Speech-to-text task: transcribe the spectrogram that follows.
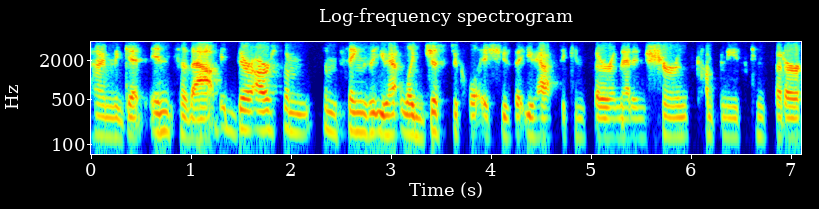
time to get into that. There are some some things that you have logistical issues that you have to consider and that insurance companies consider.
